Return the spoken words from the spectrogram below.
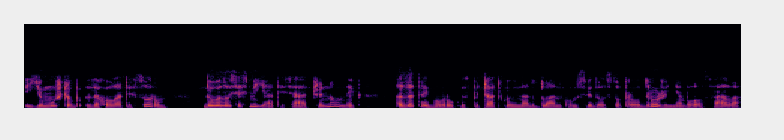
йому, щоб заховати сором, довелося сміятися, а чиновник затримав руку з печаткою над бланком свідоцтва про одруження, бо Сава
